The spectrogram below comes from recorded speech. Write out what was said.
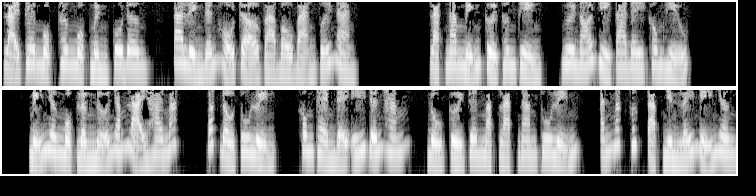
Lại thêm một thân một mình cô đơn, ta liền đến hỗ trợ và bầu bạn với nàng. Lạc Nam miễn cười thân thiện, ngươi nói gì ta đây không hiểu. Mỹ Nhân một lần nữa nhắm lại hai mắt, bắt đầu tu luyện, không thèm để ý đến hắn, nụ cười trên mặt Lạc Nam thu liễm, ánh mắt phức tạp nhìn lấy Mỹ Nhân,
